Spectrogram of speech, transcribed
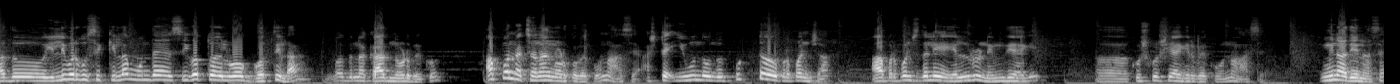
ಅದು ಇಲ್ಲಿವರೆಗೂ ಸಿಕ್ಕಿಲ್ಲ, ಮುಂದೆ ಸಿಗುತ್ತೋ ಇಲ್ವೋ ಗೊತ್ತಿಲ್ಲ. ಅದನ್ನು ಕಾದು ನೋಡಬೇಕು. ಅಪ್ಪನ್ನ ಚೆನ್ನಾಗಿ ನೋಡ್ಕೋಬೇಕು ಅನ್ನೋ ಆಸೆ. ಅಷ್ಟೇ, ಈ ಒಂದು ಒಂದು ಪುಟ್ಟ ಪ್ರಪಂಚ, ಆ ಪ್ರಪಂಚದಲ್ಲಿ ಎಲ್ಲರೂ ನೆಮ್ಮದಿಯಾಗಿ ಖುಷಿ ಖುಷಿಯಾಗಿರಬೇಕು ಅನ್ನೋ ಆಸೆ. ಮೀನಾ, ಅದೇನು ಆಸೆ?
